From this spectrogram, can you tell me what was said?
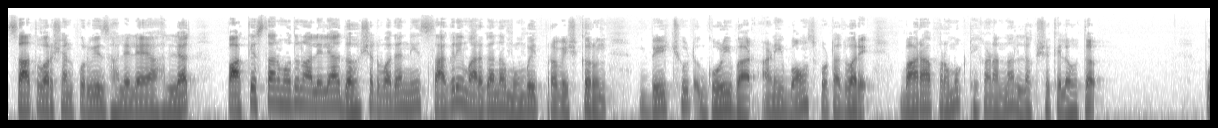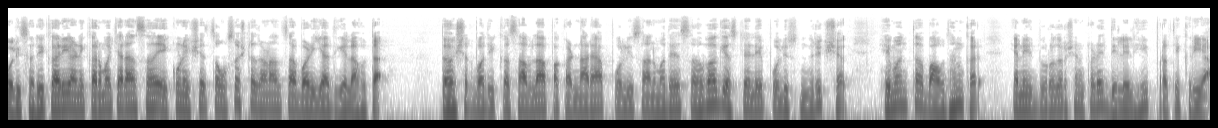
सात वर्षांपूर्वी झालेल्या या हल्ल्यात पाकिस्तानमधून आलेल्या दहशतवाद्यांनी सागरी मार्गानं मुंबईत प्रवेश करून बेछूट गोळीबार आणि बॉम्बस्फोटाद्वारे बारा प्रमुख ठिकाणांना लक्ष्य केलं होतं. पोलीस अधिकारी आणि कर्मचाऱ्यांसह एकूण एकशे चौसष्ट जणांचा बळी यात गेला होता. दहशतवादी कसाबला पकडणाऱ्या पोलिसांमध्ये सहभागी असलेले पोलीस निरीक्षक हेमंत बावधनकर यांनी दूरदर्शनकडे दिलेली ही प्रतिक्रिया.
